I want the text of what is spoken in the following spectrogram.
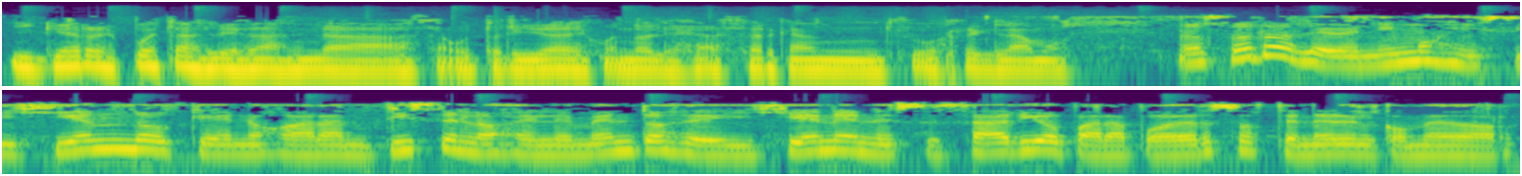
¿Y qué respuestas les dan las autoridades cuando les acercan sus reclamos? Nosotros le venimos exigiendo que nos garanticen los elementos de higiene necesarios para poder sostener el comedor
